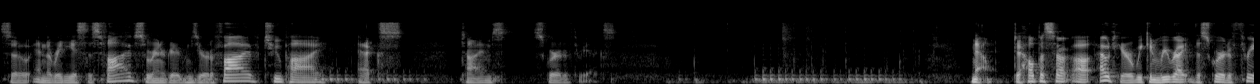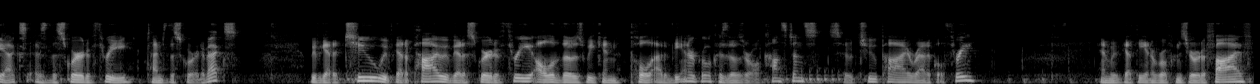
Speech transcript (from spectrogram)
So, and the radius is 5, so we're integrating from 0 to 5, 2 pi x times square root of 3x. Now, to help us uh, out here, we can rewrite the square root of 3x as the square root of 3 times the square root of x. We've got a 2, we've got a pi, we've got a square root of 3. All of those we can pull out of the integral because those are all constants. So 2 pi radical 3. And we've got the integral from 0 to 5.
